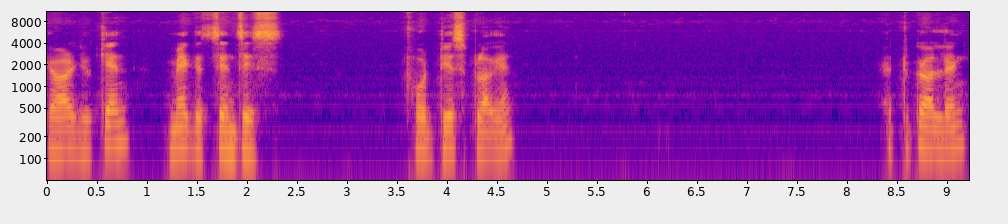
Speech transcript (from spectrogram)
Here you can make the changes for this plugin. Add to cart link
